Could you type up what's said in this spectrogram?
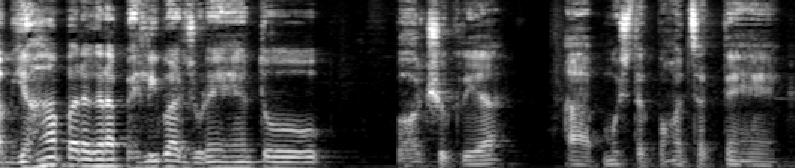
अब यहाँ पर अगर आप पहली बार जुड़े हैं तो बहुत शुक्रिया। आप मुझ तक पहुँच सकते हैं।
